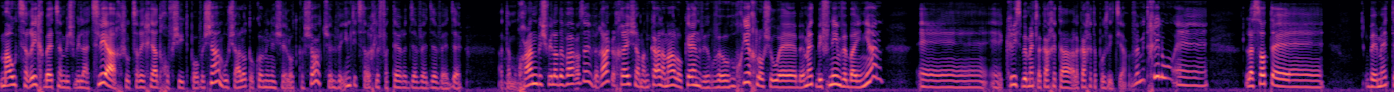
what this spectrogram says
מה הוא צריך בעצם בשביל להצליח, שהוא צריך יד חופשית פה ושם, והוא שאל אותו כל מיני שאלות קשות של ואם תצטרך לפטר את זה ואת זה ואת זה, אתה מוכן בשביל הדבר הזה? ורק אחרי שהמנכ"ל אמר לו כן, והוכיח לו שהוא uh, באמת בפנים ובעניין, uh, uh, קריס באמת לקח את, ה, לקח את הפוזיציה. והם התחילו לעשות באמת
